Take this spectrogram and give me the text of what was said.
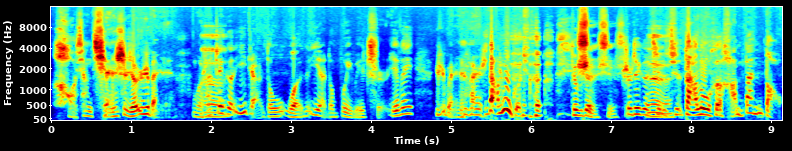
好像前世就是日本人。我说这个一点都，我一点都不以为耻，因为日本人反正是大陆过去的，对不对？是是是这个是是大陆和韩半岛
